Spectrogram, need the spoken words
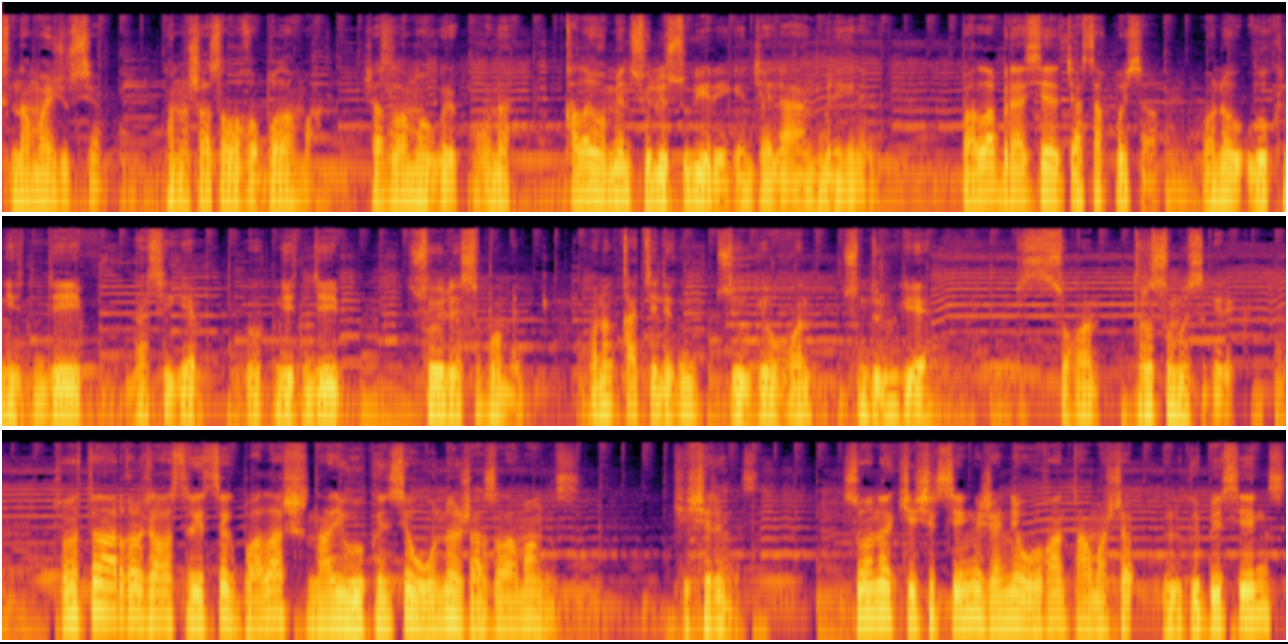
тыңдамай жүрсем оны жазалауға бола ма? Жазаламау керек. Оны қалай онымен сөйлесу керек жайлы әңгімелеген едік. Бала бір нәрсе жасап қойса оны өкінетіндей нәрсеге өкінетіндей сөйлесіп онымен оның қателігін түзеуге оған түсіндіруге соған тырысуымыз керек. Сондықтан ары қарай жалғастыра кетсек бала шынайы өкінсе оны жазаламаңыз кешіріңіз. Соны кешірсеңіз және оған тамаша үлгі берсеңіз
